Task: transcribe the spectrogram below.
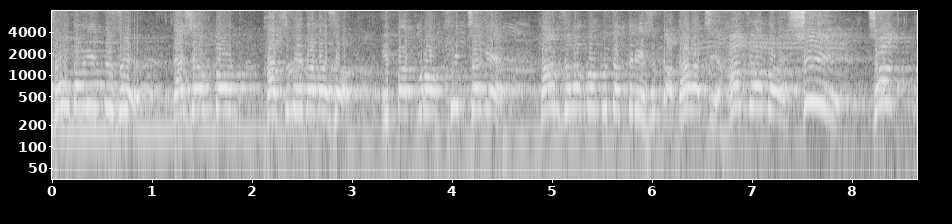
소망의 뜻을 다시 한번 가슴에 담아서 입 밖으로 힘차게 함성 한번 부탁드리겠습니다. 다 같이 함성 한번 시작!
